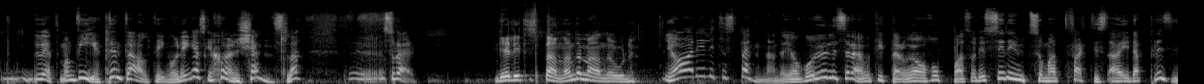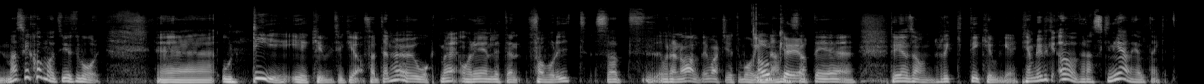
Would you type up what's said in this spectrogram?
du vet, man vet inte allting och det är en ganska skön känsla. Eh, sådär. Det är lite spännande med andra ord. Ja, det är lite spännande. Jag går ju lite sådär och tittar och jag hoppas och det ser ut som att faktiskt Aida Prima ska komma till Göteborg. Eh, och det är kul tycker jag, för att den har jag åkt med och det är en liten favorit. Så att, och den har aldrig varit i Göteborg innan, så ja. att det, är- det är en sån riktigt kul grej. Det kan bli mycket överraskningar helt enkelt.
